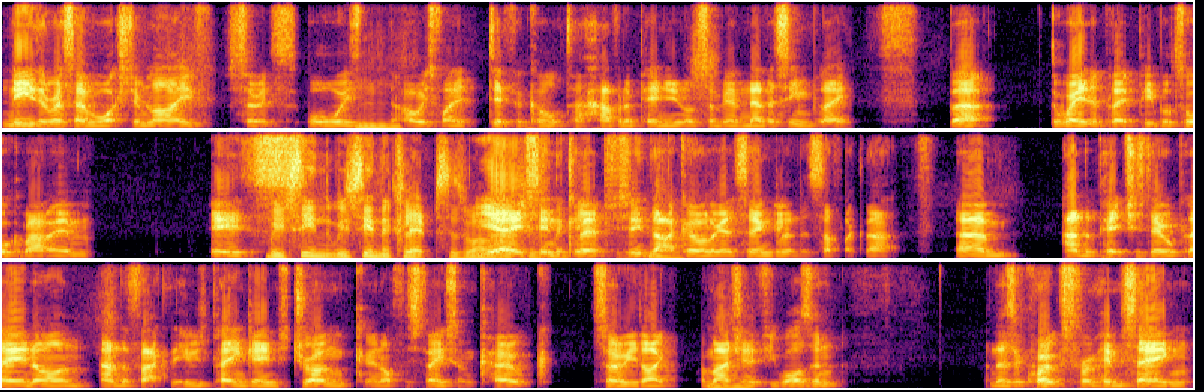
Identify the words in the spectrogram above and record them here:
Neither of us ever watched him live, so it's always Mm. I always find it difficult to have an opinion on somebody I've never seen play. But the way that play, people talk about him is We've seen we've seen the clips as well. yeah, you've is- seen the clips. You've seen that goal against England and stuff like that. Um, and the pitches they were playing on, and the fact that he was playing games drunk and off his face on coke. So you like imagine if he wasn't. And there's a quote from him saying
